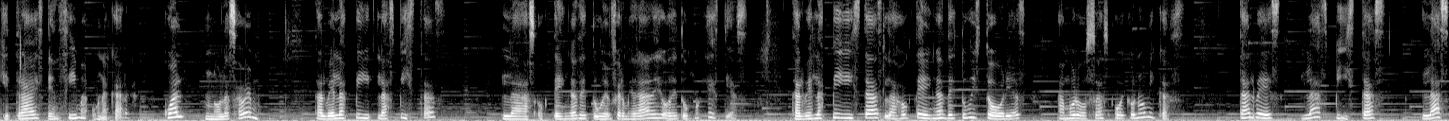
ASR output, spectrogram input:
que traes encima una carga. ¿Cuál? No la sabemos. Tal vez las, las pistas las obtengas de tus enfermedades o de tus molestias. Tal vez las pistas las obtengas de tus historias amorosas o económicas. Tal vez las pistas las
